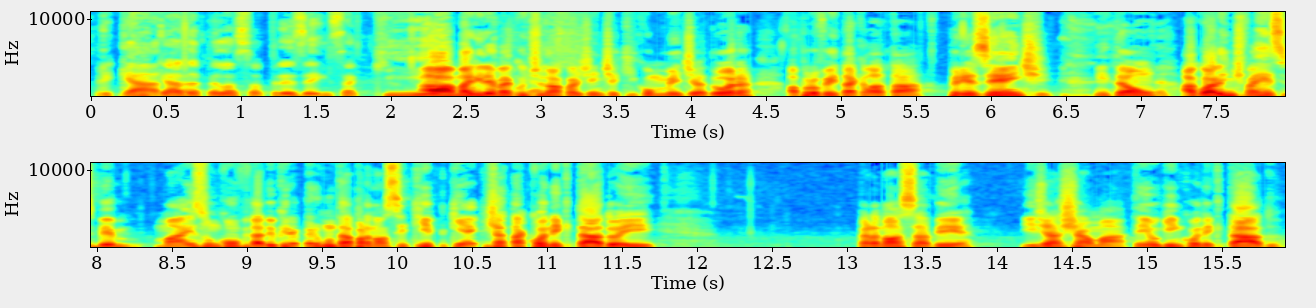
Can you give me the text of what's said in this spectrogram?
Obrigada. Obrigada pela sua presença aqui. A Marília Muito vai obrigada. continuar com a gente aqui como mediadora, aproveitar que ela está presente. Então, agora a gente vai receber mais um convidado. Eu queria perguntar para a nossa equipe, quem é que já está conectado aí? Para nós saber e já chamar. Tem alguém conectado?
